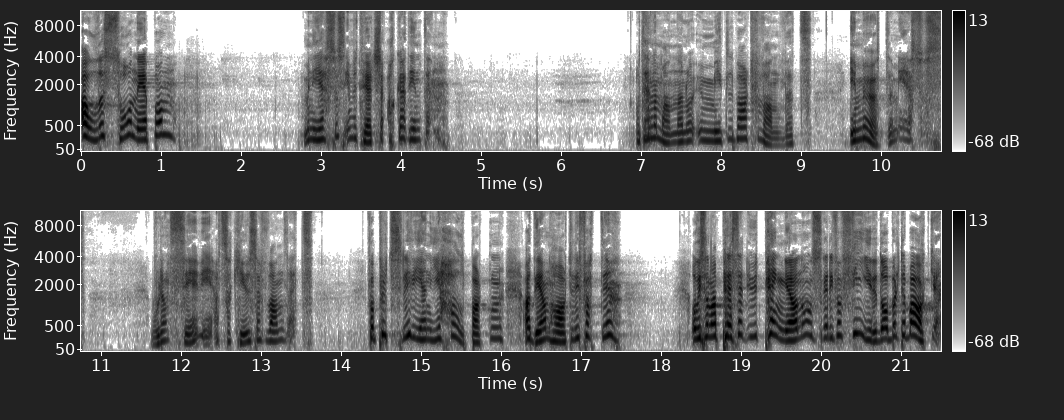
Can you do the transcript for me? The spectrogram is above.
Alle så ned på han. Men Jesus inviterte seg akkurat inn til ham. Og denne mannen er nå umiddelbart forvandlet i møte med Jesus. Hvordan ser vi at Sakkeus er forvandlet? For plutselig vil han gi halvparten av det han har, til de fattige. Og hvis han har presset ut penger av noen, så skal de få firedobbelt tilbake.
